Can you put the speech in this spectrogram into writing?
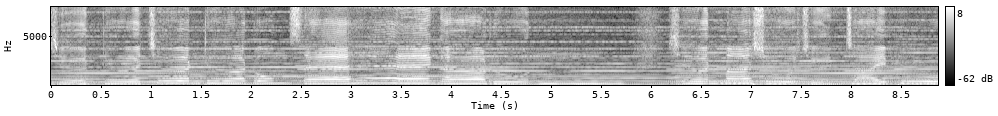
เชิญเถิดเชิญเถิดองแสงอรุณ เชิญมาชูชื่นใจผู้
